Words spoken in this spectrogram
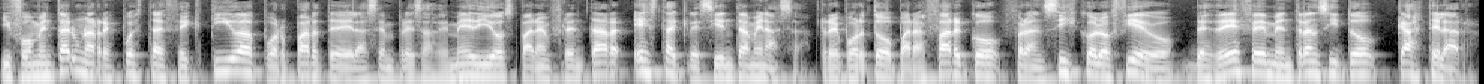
y fomentar una respuesta efectiva por parte de las empresas de medios para enfrentar esta creciente amenaza. Reportó para Farco Francisco Lofiego desde FM en Tránsito, Castelar.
